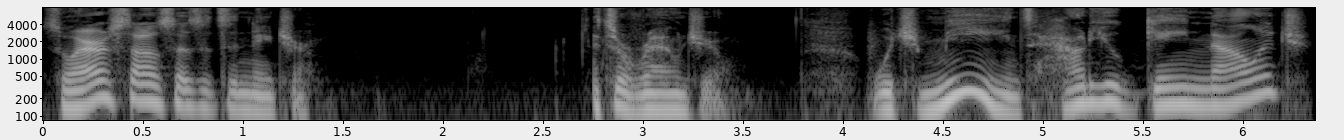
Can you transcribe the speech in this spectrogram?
so Aristotle says it's in nature. It's around you, which means how do you gain knowledge?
